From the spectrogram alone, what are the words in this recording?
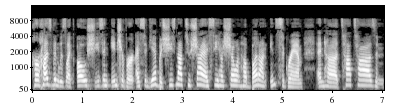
her husband was like, "Oh, she's an introvert." I said, "Yeah, but she's not too shy. I see her showing her butt on Instagram and her tatas, and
